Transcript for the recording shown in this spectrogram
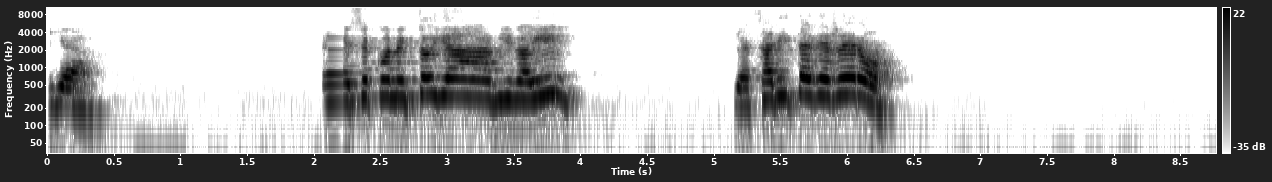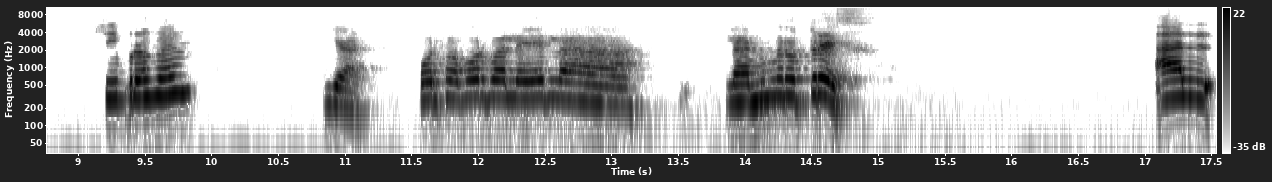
Ya. Eh, se conectó ya Abigail. Ya Sarita Guerrero. Sí, profe. Ya. Por favor, va a leer la, la número tres. Al,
